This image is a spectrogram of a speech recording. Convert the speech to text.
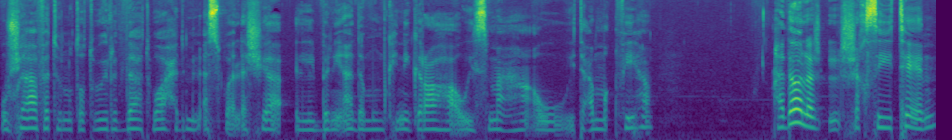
وشافت إنه تطوير الذات واحد من أسوأ الأشياء اللي البني آدم ممكن يقراها أو يسمعها أو يتعمق فيها. هذول الشخصيتين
